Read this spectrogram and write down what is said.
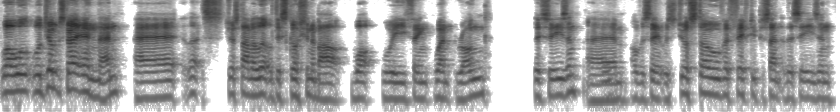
well, well, we'll jump straight in then. Uh, let's just have a little discussion about what we think went wrong this season. Um, mm. Obviously, it was just over 50% of the season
